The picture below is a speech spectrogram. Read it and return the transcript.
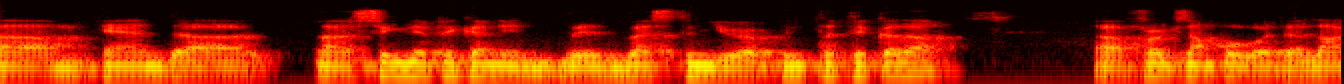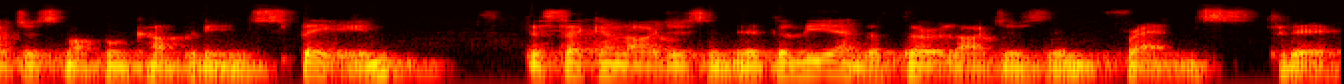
um, and significant in, in, Western Europe in particular. for example, we're the largest smartphone company in Spain, the second largest in Italy, and the third largest in France today.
